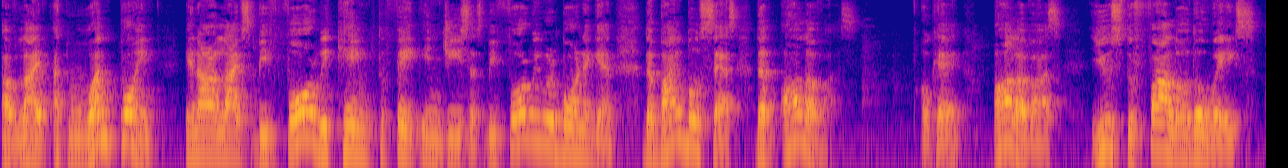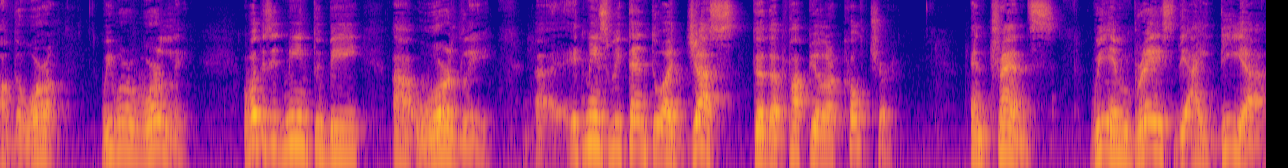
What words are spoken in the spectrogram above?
of life. At one point in our lives before we came to faith in Jesus, before we were born again, the Bible says that all of us, okay, all of us used to follow the ways of the world. We were worldly. What does it mean to be uh, worldly? Uh, it means we tend to adjust to the popular culture and trends. We embrace the idea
